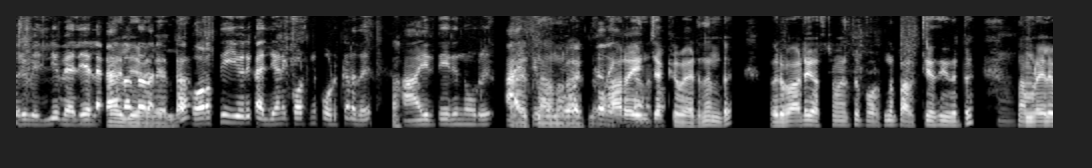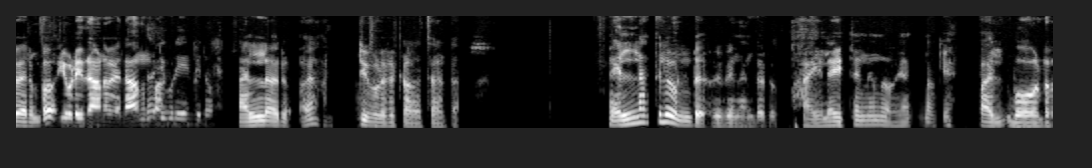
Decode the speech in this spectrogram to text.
ഒരു വലിയ വിലയല്ല. കാരണം പുറത്ത് ഈ ഒരു കല്യാണിക്കോട്ടിന് കൊടുക്കണത്. ആയിരത്തി ഇരുന്നൂറ് ആയിരത്തി ആയിരത്തി നാനൂറ് മുന്നൂറ് റേഞ്ച് ഒക്കെ വരുന്നുണ്ട്. ഒരുപാട് കസ്റ്റമേഴ്സ് പുറത്തുനിന്ന് പർച്ചേസ് ചെയ്തിട്ട്. നമ്മുടെ കയ്യിൽ വരുമ്പോ ഇവിടെ ഇതാണ് അടിപൊളിയായിട്ടോ നല്ലൊരു അടിപൊളി ഒരു കളച്ചാട്ട ചാട്ട എല്ലാത്തിലും ഉണ്ട്. എന്റെ ഒരു ഹൈലൈറ്റ് തന്നെ എന്ന് പറയാൻ നോക്കിയ പൽ ബോർഡർ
